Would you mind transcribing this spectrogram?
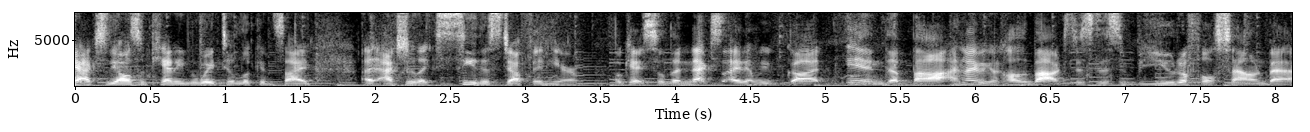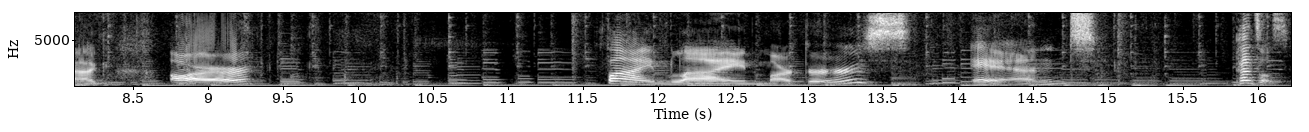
actually also can't even wait to look inside and actually like see the stuff in here. Okay, so the next item we've got in the box, I'm not even gonna call it the box, is this beautiful sound bag, are fine line markers. and pencils.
